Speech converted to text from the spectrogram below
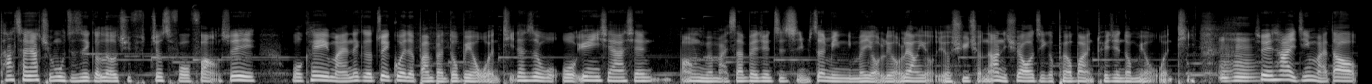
他参加曲目只是一个乐趣，就是 for fun，所以我可以买那个最贵的版本都没有问题。但是我我愿意现在先帮你们买三倍券支持你们，证明你们有流量有有需求。那你需要我几个朋友帮你推荐都没有问题。嗯哼，所以他已经买到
